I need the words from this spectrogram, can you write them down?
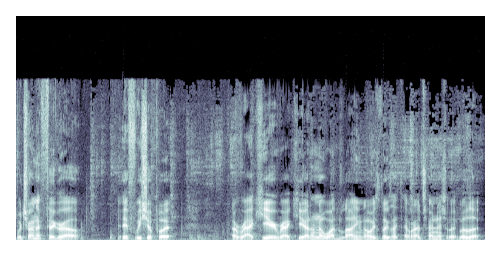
we're trying to figure out if we should put a rack here, rack here. I don't know why the lighting always looks like that when I turn this way, but look.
